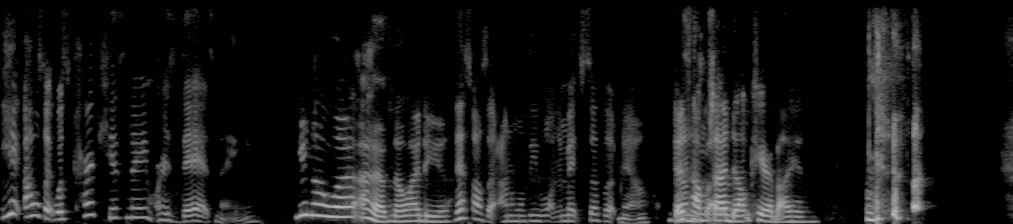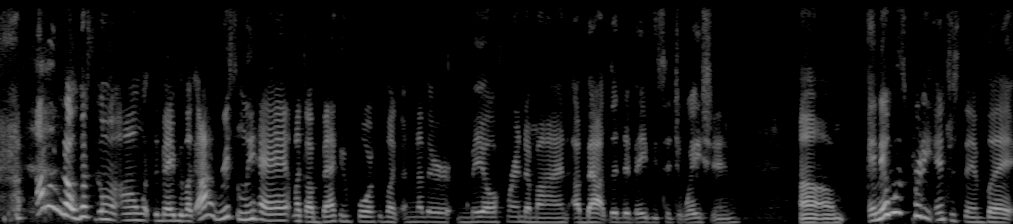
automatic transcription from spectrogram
Yeah, I was like, was Kirk his name or his dad's name? You know what? I have no idea. That's why I was like, I don't want to be wanting to make stuff up now. That's how much like, I don't care about him. I don't know what's going on with the baby. Like I recently had like a back and forth with like another male friend of mine about the, the baby situation. Um and it was pretty interesting, but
